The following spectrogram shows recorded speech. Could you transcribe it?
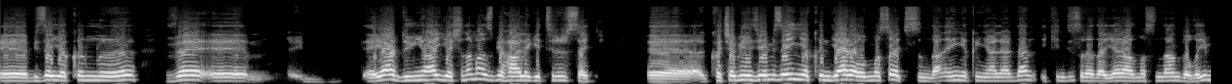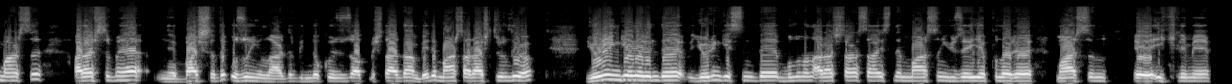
e, bize yakınlığı ve e, eğer dünyayı yaşanamaz bir hale getirirsek e, kaçabileceğimiz en yakın yer olması açısından en yakın yerlerden ikinci sırada yer almasından dolayı Mars'ı araştırmaya e, başladık uzun yıllardır 1960'lardan beri Mars araştırılıyor. Yörüngelerinde yörüngesinde bulunan araçlar sayesinde Mars'ın yüzey yapıları, Mars'ın e, iklimi,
